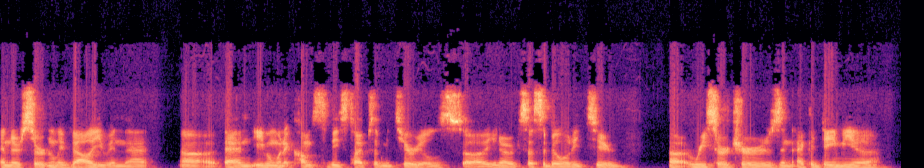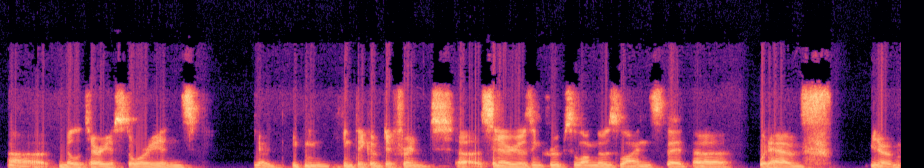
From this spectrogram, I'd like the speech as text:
and there's certainly value in that. Uh, and even when it comes to these types of materials, uh, you know, accessibility to uh, researchers and academia, uh, military historians, you know, you can you can think of different scenarios and groups along those lines that would have, you know,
